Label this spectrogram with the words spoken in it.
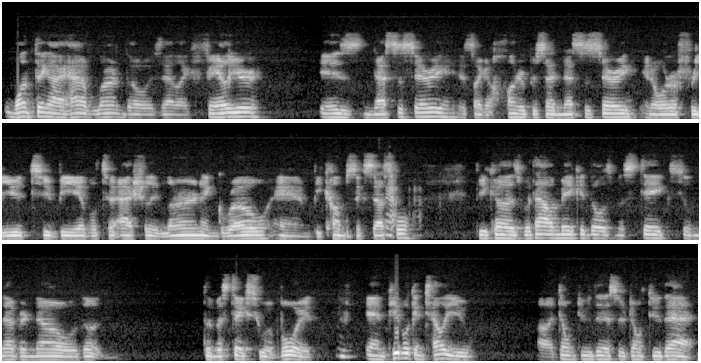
one thing I have learned though is that like failure is necessary. It's like hundred percent necessary in order for you to be able to actually learn and grow and become successful because without making those mistakes, you'll never know the the mistakes to avoid. Mhm. And people can tell you, uh, "Don't do this" or "Don't do that,"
